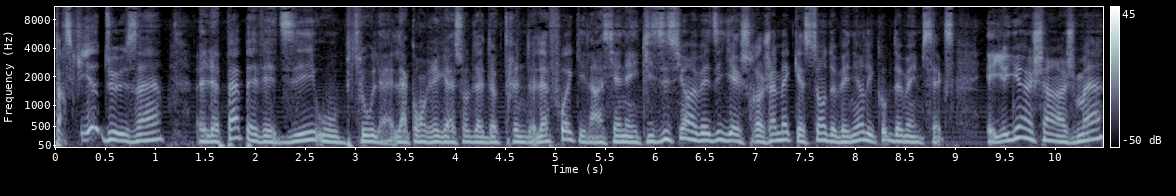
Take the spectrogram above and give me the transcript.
parce qu'il y a deux ans, euh, le pape avait dit, ou plutôt la, la congrégation de la doctrine de la foi, qui est l'ancienne Inquisition, avait dit, il ne sera jamais question de bénir les couples de même sexe. Et il y a eu un changement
